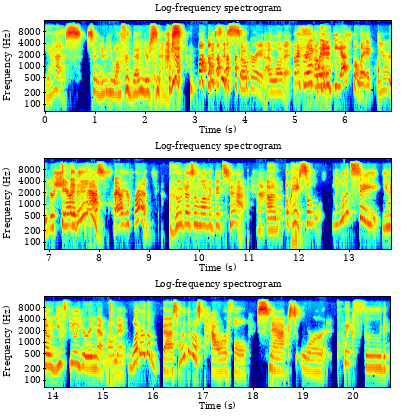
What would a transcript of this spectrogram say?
Yes. So maybe you offered them your snacks. this is so great. I love it. What a great okay. way to de-escalate. You, you're sharing it snacks. Is. Now you're friends. Who doesn't love a good snack? Um, okay, so let's say you know you feel you're in that moment what are the best what are the most powerful snacks or quick food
